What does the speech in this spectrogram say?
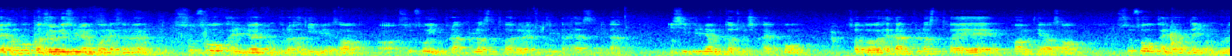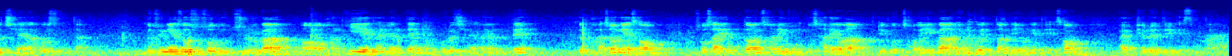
저희 한국건설기술연구원에서는 수소 관련 연구를 하기 위해서 어, 수소 인프라 클러스터를 조직을 하였습니다. 21년부터 조직하였고 저도 해당 클러스터에 포함되어서 수소 관련된 연구를 진행하고 있습니다. 그 중에서 수소 누출과 어, 환기에 관련된 연구를 진행하였는데 그 과정에서 조사했던 선행 연구 사례와 그리고 저희가 연구했던 내용에 대해서 발표를 드리겠습니다.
